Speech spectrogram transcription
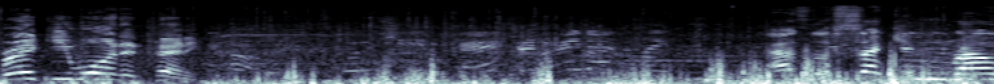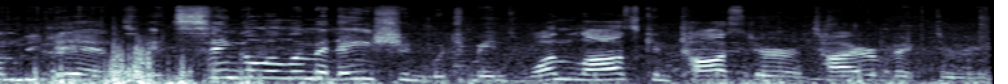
Frankie won and Penny. As the second round begins, it's single elimination, which means one loss can cost your entire victory.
